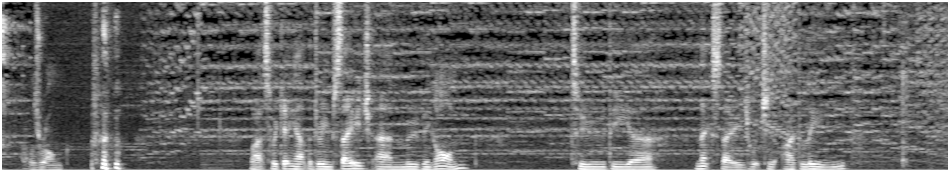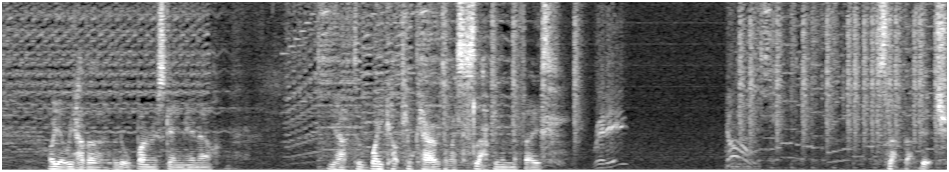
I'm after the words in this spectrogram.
I was wrong. right, so we're getting out the dream stage and moving on to the uh, next stage, which is, I believe. Oh yeah, we have a, a little bonus game here now. You have to wake up your character by slapping him in the face. Ready? Go! Slap that bitch.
